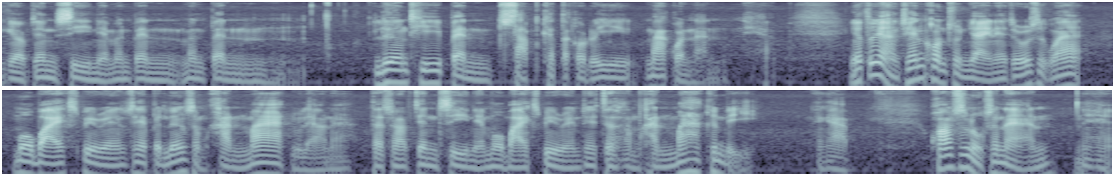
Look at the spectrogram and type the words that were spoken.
เกี่ยวกับ Gen Z เนี่ยมันเป็นมันเป็นเรื่องที่เป็น sub category มากกว่านั้นนะครับยกตัวอย่างเช่นคนส่วนใหญ่เนี่ยจะรู้สึกว่า mobile experience เนี่ยเป็นเรื่องสำคัญมากอยู่แล้วนะแต่สำหรับ Gen Z เนี่ย mobile experience เนี่ยจะสำคัญมากขึ้นไปอีกนะครับ ความสนุกสนานนะฮะ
